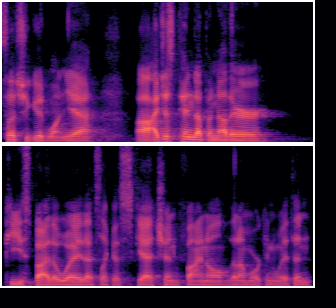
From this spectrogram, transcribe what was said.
Such a good one. Yeah. Uh, I just pinned up another piece, by the way, that's like a sketch and final that I'm working with. And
